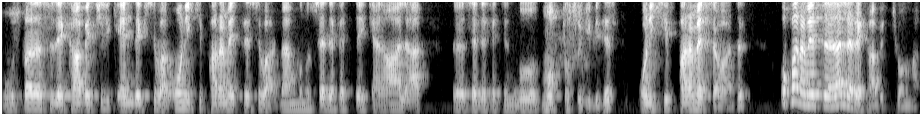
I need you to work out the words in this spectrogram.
uluslararası rekabetçilik endeksi var. 12 parametresi var. Ben bunu Sedefet'teyken hala e, Sedefet'in bu mottosu gibidir. 12 parametre vardır. O parametrelerle rekabetçi olmak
